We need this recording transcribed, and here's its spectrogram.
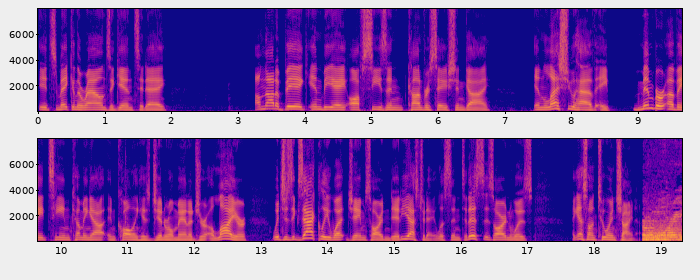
it's making the rounds again today. I'm not a big NBA offseason conversation guy unless you have a member of a team coming out and calling his general manager a liar, which is exactly what James Harden did yesterday. Listen to this as Harden was, I guess, on tour in China. Morey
